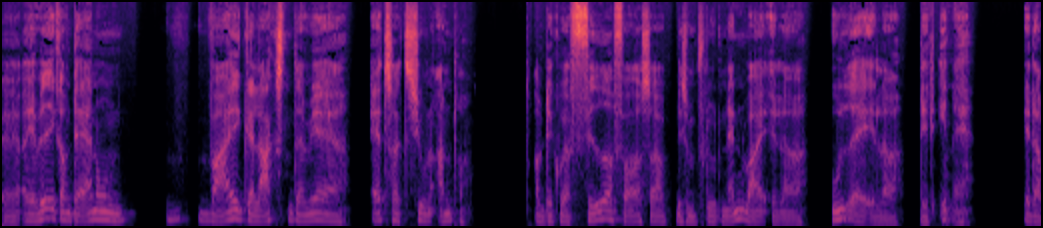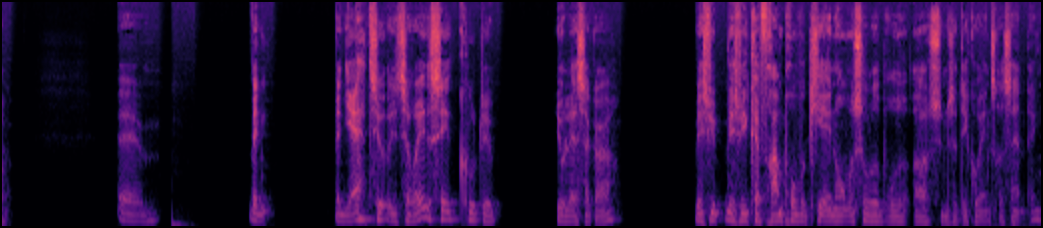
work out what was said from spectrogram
Øh, og jeg ved ikke, om der er nogle veje i galaksen, der er mere attraktive end andre. Om det kunne være federe for os at ligesom flyve den anden vej, eller ud af, eller lidt ind af. Eller, øh, men, men ja, teoretisk set kunne det jo lade sig gøre. Hvis vi, hvis vi kan fremprovokere enorme soludbrud, og synes, at det kunne være interessant, ikke?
